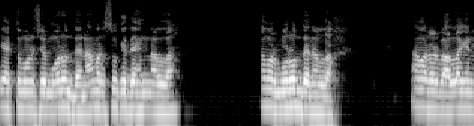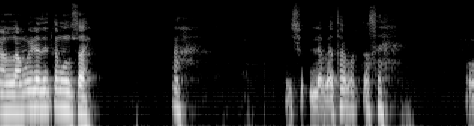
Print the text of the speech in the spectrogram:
এত মানুষের মরণ দেন, আমার চোখে দেখেন না আল্লাহ। আমার মরণ দেন আল্লাহ। আমার আর ভালো লাগে না আল্লাহ, মইরা যেতে মন চায়। শরীরে ব্যথা করতেছে। ও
